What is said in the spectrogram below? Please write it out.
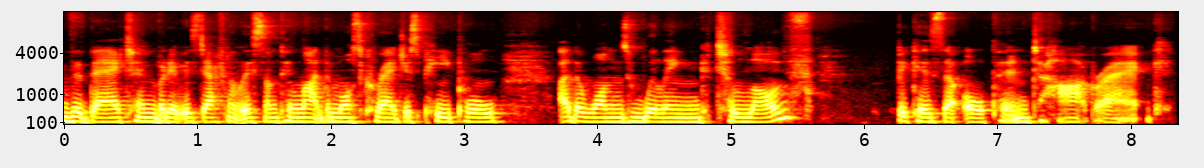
verbatim, but it was definitely something like the most courageous people are the ones willing to love because they're open to heartbreak.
